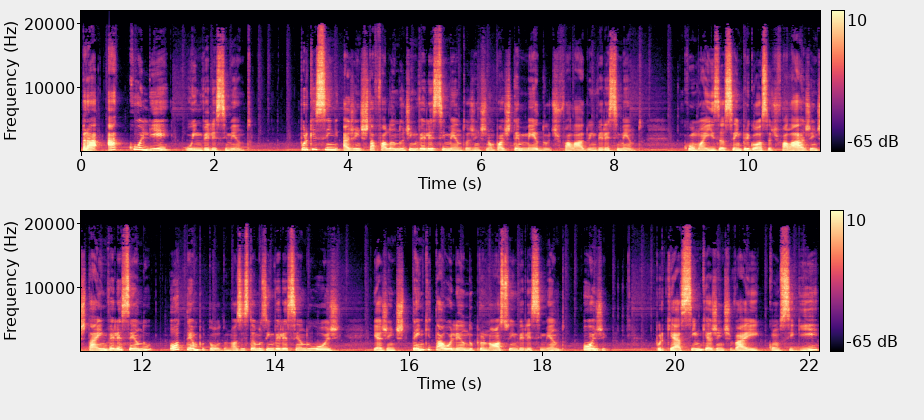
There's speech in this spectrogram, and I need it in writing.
para acolher o envelhecimento. Porque sim, a gente está falando de envelhecimento, a gente não pode ter medo de falar do envelhecimento. Como a Isa sempre gosta de falar, a gente está envelhecendo o tempo todo, nós estamos envelhecendo hoje. E a gente tem que estar tá olhando para o nosso envelhecimento hoje, porque é assim que a gente vai conseguir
